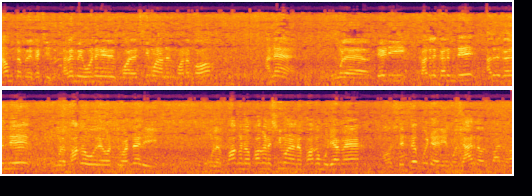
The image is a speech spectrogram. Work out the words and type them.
நாம் தமிழர் கட்சி தலைமை ஒன்று சீமான் வணக்கம். அண்ணே உங்களை தேடி கடல் கடந்து கடல் கடந்து உங்களை பார்க்க ஒரு ஒருத்தர் வந்தாரு. உங்களை பார்க்கணும் பார்க்கணும் சீமான் பார்க்க முடியாம அவர் செத்த போயிட்டாரு. கொஞ்சம் யாரும் அவர் பாருங்க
